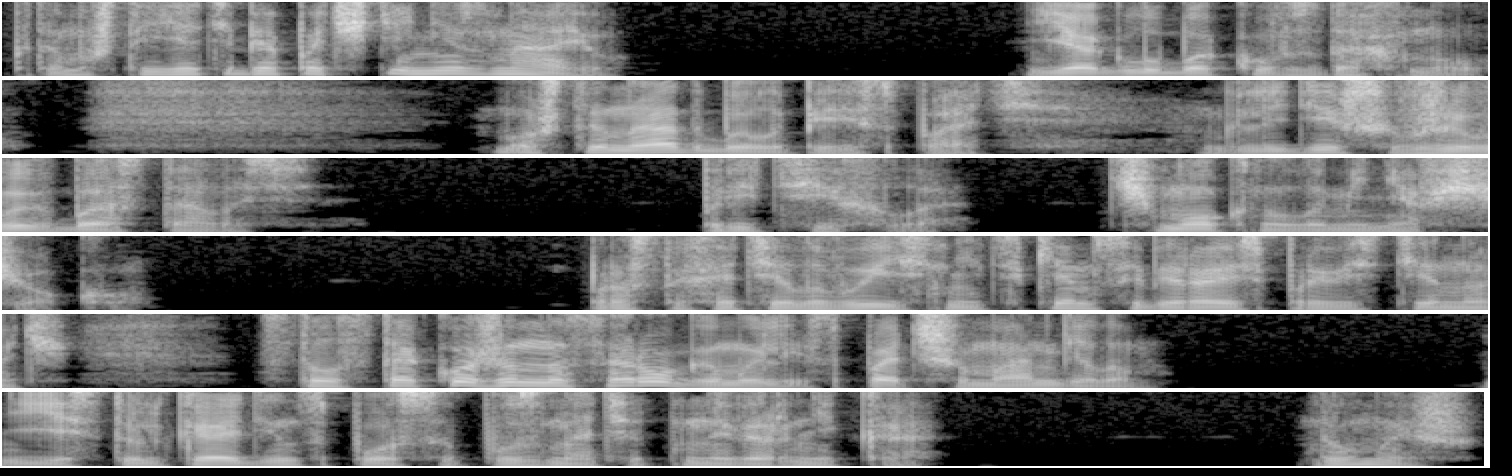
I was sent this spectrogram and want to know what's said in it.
«Потому что я тебя почти не знаю». Я глубоко вздохнул. «Может, и надо было переспать. Глядишь, в живых бы осталось». Притихла, чмокнула меня в щеку. Просто хотела выяснить, с кем собираюсь провести ночь. С толстокожим носорогом или с падшим ангелом? Есть только один способ узнать это наверняка. Думаешь?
